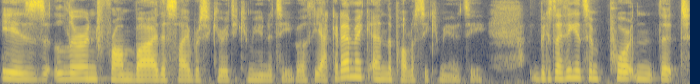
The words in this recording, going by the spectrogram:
is learned from by the cybersecurity community, both the academic and the policy community. Because I think it's important that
